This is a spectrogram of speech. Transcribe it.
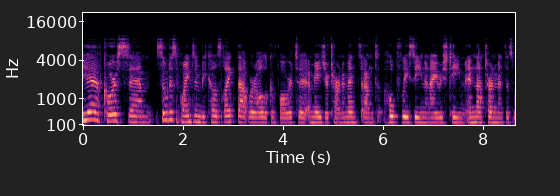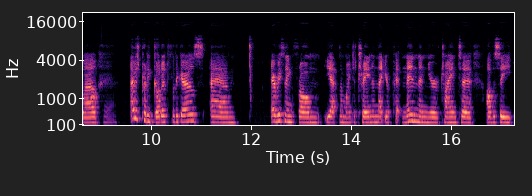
yeah, of course. Um, so disappointing because, like that, we're all looking forward to a major tournament and hopefully seeing an Irish team in that tournament as well. Yeah. I was pretty gutted for the girls. Um, everything from yeah, the amount of training that you're putting in, and you're trying to obviously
